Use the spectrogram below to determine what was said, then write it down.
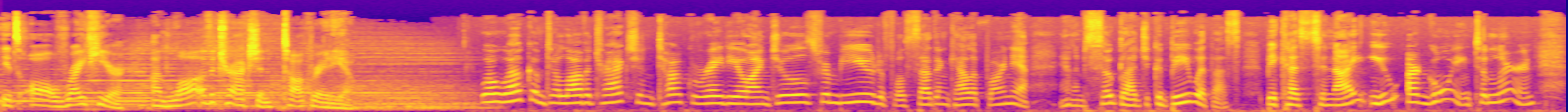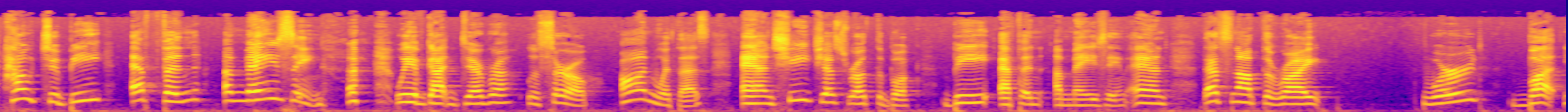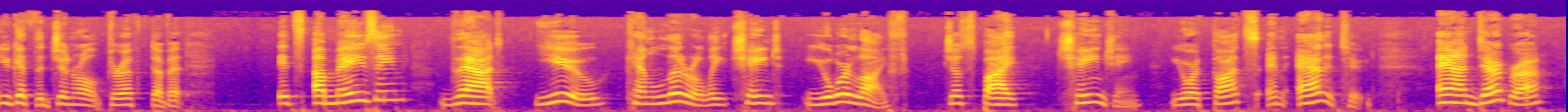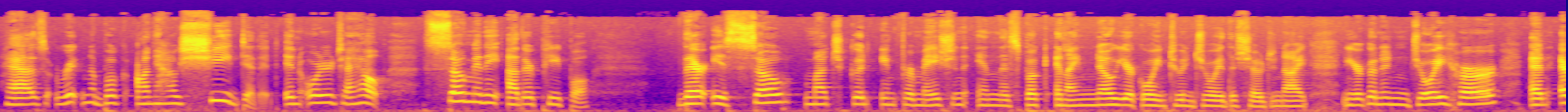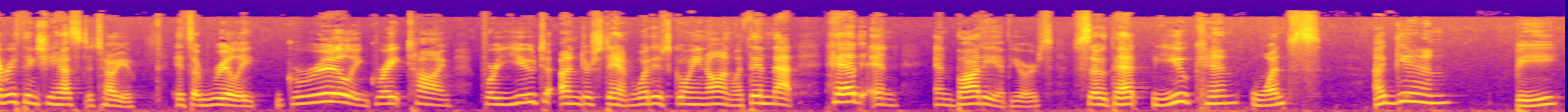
It's all right here on Law of Attraction Talk Radio. Well, welcome to Law of Attraction Talk Radio. I'm Jules from beautiful Southern California, and I'm so glad you could be with us because tonight you are going to learn how to be effing amazing. we have got Deborah Lucero on with us, and she just wrote the book Be Effing Amazing. And that's not the right word, but you get the general drift of it. It's amazing that you can literally change your life just by changing your thoughts and attitude. And Deborah has written a book on how she did it in order to help so many other people. There is so much good information in this book, and I know you're going to enjoy the show tonight. You're going to enjoy her and everything she has to tell you. It's a really, really great time for you to understand what is going on within that head and, and body of yours so that you can once again be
